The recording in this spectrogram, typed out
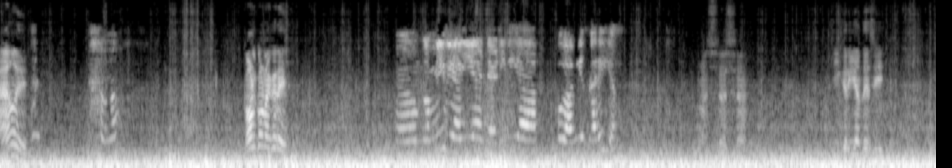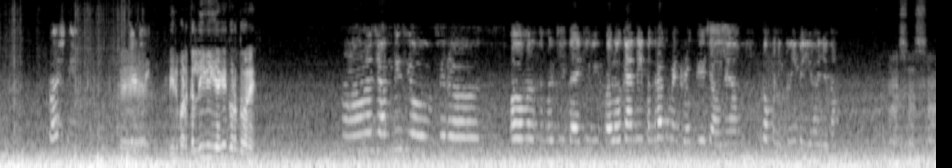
ਹੈ ਓਏ ਹਾਂ ਕੌਣ ਕੌਣ ਆ ਘਰੇ ਹਾਂ, ਮੰਮੀ ਵੀ ਆ ਗਈ ਆ ਡੈਡੀ ਵੀ ਆ ਭੂਆ ਵੀ ਆ, ਸਾਰੇ ਹੀ ਆ। ਅੱਛਾ ਅੱਛਾ। ਕੀ ਕਰੀ ਜਾਂਦੇ ਸੀ? ਕੁਛ ਨਹੀਂ ਤੇ ਵੀਰਵੜ ਕੱਲੀ ਗਈ ਹੈ ਕਿ ਗੁਰਦੁਆਰੇ? ਹਾਂ ਜਾਂਦੀ ਸੀ ਉਹ ਫਿਰ ਉਹ ਮੈਂ ਮੈਂ ਕੀ ਤਾਂ ਕਿ ਵੀਰ ਪਾਲੋ ਕਹਿੰਦੀ 15 ਕੁ ਮਿੰਟ ਰੁਕ ਕੇ ਚੱਲਦੇ ਆ ਧੁੱਪ ਨਿਕਲੀ ਪਈ ਆ ਹਜੇ ਤਾਂ ਅੱਛਾ ਅੱਛਾ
